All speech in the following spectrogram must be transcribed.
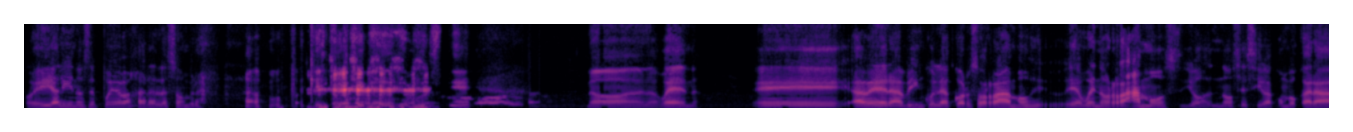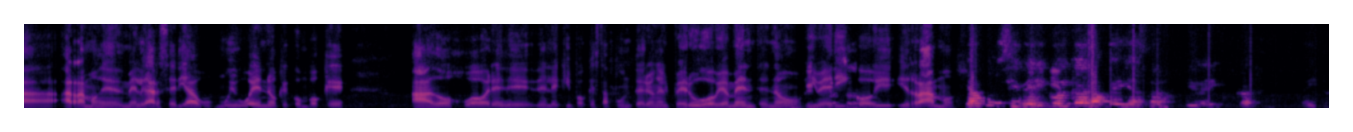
Oye, ¿y alguien no se puede bajar a la sombra? ¿Para no, no, bueno. Eh, a ver, a Víncula Corso Ramos, eh, bueno, Ramos, yo no sé si va a convocar a, a Ramos de Melgar, sería muy bueno que convoque a dos jugadores de- del equipo que está puntero en el Perú, obviamente, ¿no? Iberico y, y Ramos. Ya pues, Iberico y Casa, ya está. Iberico y Casa. Ahí está.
